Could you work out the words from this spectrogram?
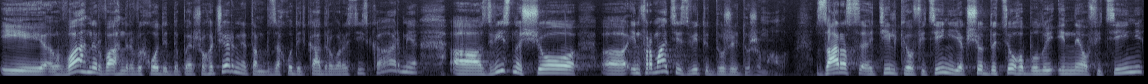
І Вагнер, Вагнер виходить до 1 червня, там заходить кадрова російська армія. А, звісно, що е, інформації звідти дуже і дуже мало. Зараз е, тільки офіційні, якщо до цього були і неофіційні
